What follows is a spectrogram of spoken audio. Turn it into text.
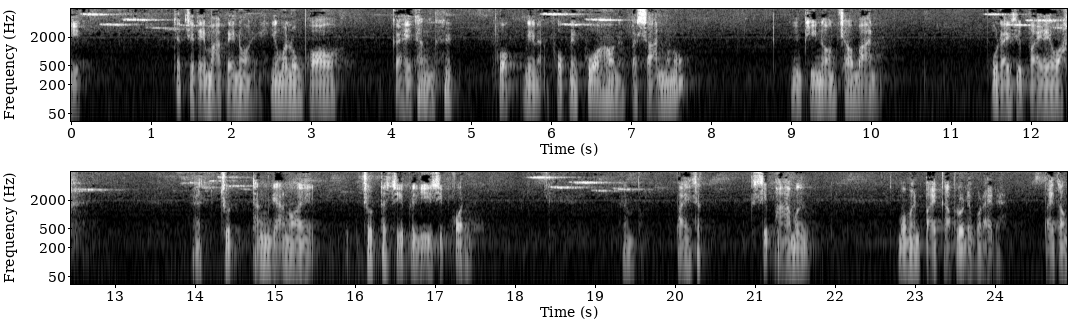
อีกจักจะได้มากได้หน่อย ยังมาลงพอก็ให้ทั้ง พวกนี่แหละพวกในขั้วเขาเนี่ยประสานมนุษย์มีพี่น้องชาวบ้าน ผู้ใดสิไปวะชุดทั้งย่างหน่อย ชุดละสิบหรือยี่สิบคน ไปสักสิบหามือโมมันไปกลับรถได้บ่ไรได้ไปต้อง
